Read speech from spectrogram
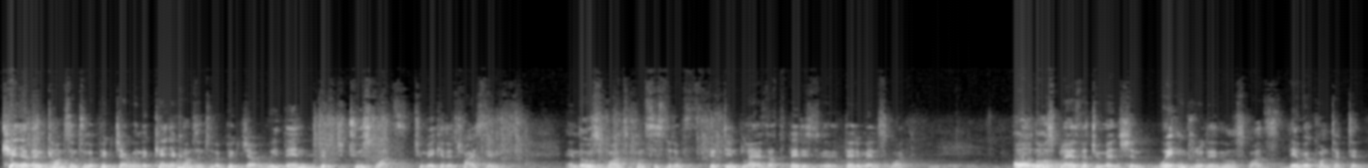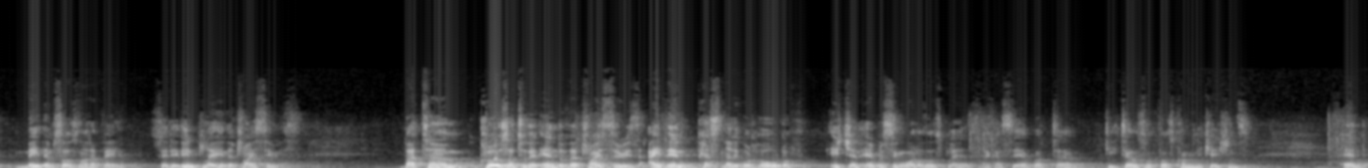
Kenya then comes into the picture. When the Kenya comes into the picture, we then picked two squads to make it a tri-series. And those squads consisted of 15 players, that's 30, uh, 30 men squad. All those players that you mentioned were included in those squads. They were contacted, made themselves not available. So they didn't play in the tri-series. But um, closer to the end of that tri series, I then personally got hold of each and every single one of those players. Like I say, I've got uh, details of those communications. And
